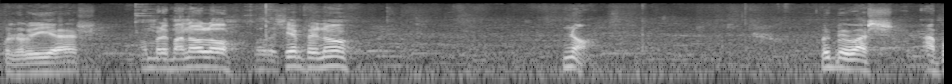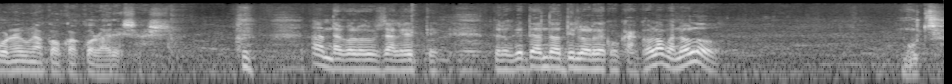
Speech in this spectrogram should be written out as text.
Buenos días. Hombre, Manolo, lo de siempre, ¿no? No. Hoy me vas a poner una Coca-Cola de esas. Anda con lo que sale este. ¿Pero qué te han dado a ti los de Coca-Cola, Manolo? Mucho.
